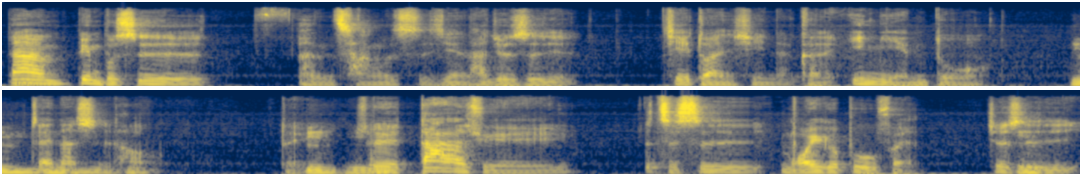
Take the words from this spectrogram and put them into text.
但并不是很长的时间，它就是阶段性的，可能一年多。嗯，在那时候，对，所以大学这只是某一个部分，就是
